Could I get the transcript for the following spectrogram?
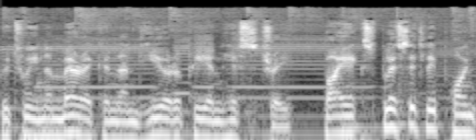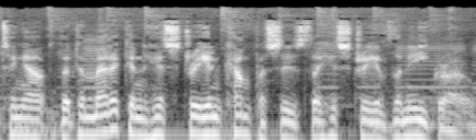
between American and European history, by explicitly pointing out that American history encompasses the history of the Negro.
